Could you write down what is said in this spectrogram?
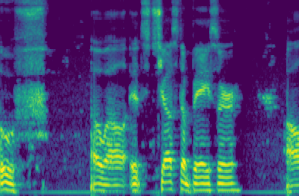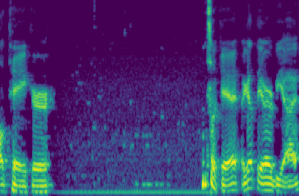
Oof. Oh well, it's just a baser. I'll take her. It's okay. I got the RBI.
